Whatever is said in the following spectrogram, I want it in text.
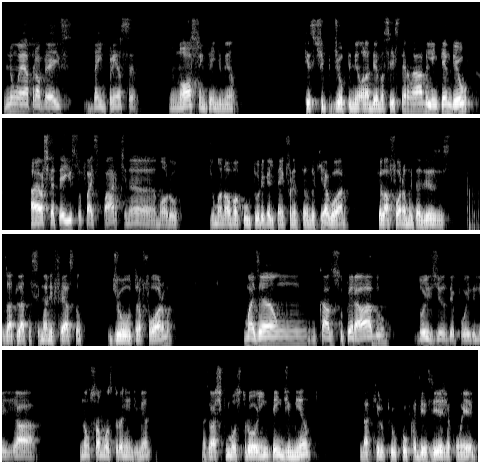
não é através da imprensa, no nosso entendimento, que esse tipo de opinião ela deva ser externada, ele entendeu. Ah, eu acho que até isso faz parte, né, Mauro, de uma nova cultura que ele está enfrentando aqui agora, porque lá fora muitas vezes os atletas se manifestam de outra forma, mas é um caso superado. Dois dias depois ele já não só mostrou rendimento, mas eu acho que mostrou entendimento daquilo que o Cuca deseja com ele.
